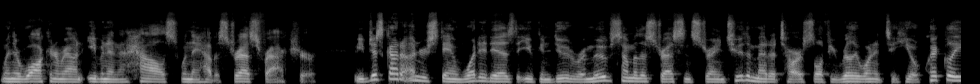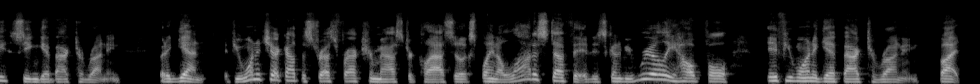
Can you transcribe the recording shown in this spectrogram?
when they're walking around, even in the house, when they have a stress fracture. You've just got to understand what it is that you can do to remove some of the stress and strain to the metatarsal if you really want it to heal quickly so you can get back to running. But again, if you want to check out the Stress Fracture Masterclass, it'll explain a lot of stuff that is going to be really helpful if you want to get back to running. But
